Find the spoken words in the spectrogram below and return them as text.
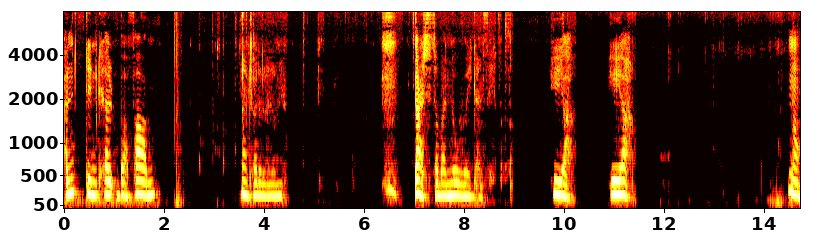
Kann den Kerl überfahren? Nein, schade leider nicht. Das ist aber no way kein Safe. Ja. Ja. No.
